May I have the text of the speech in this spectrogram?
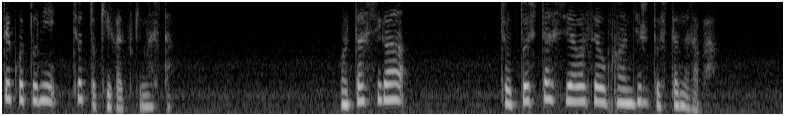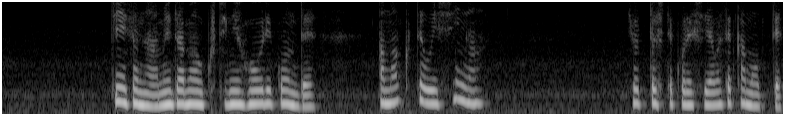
てことにちょっと気がつきました。私がちょっとした幸せを感じるとしたならば小さな飴玉を口に放り込んで甘くて美味しいな。ひょっとしてこれ幸せかもって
